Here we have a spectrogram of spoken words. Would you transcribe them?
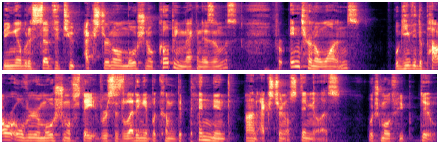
being able to substitute external emotional coping mechanisms for internal ones will give you the power over your emotional state versus letting it become dependent on external stimulus, which most people do.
